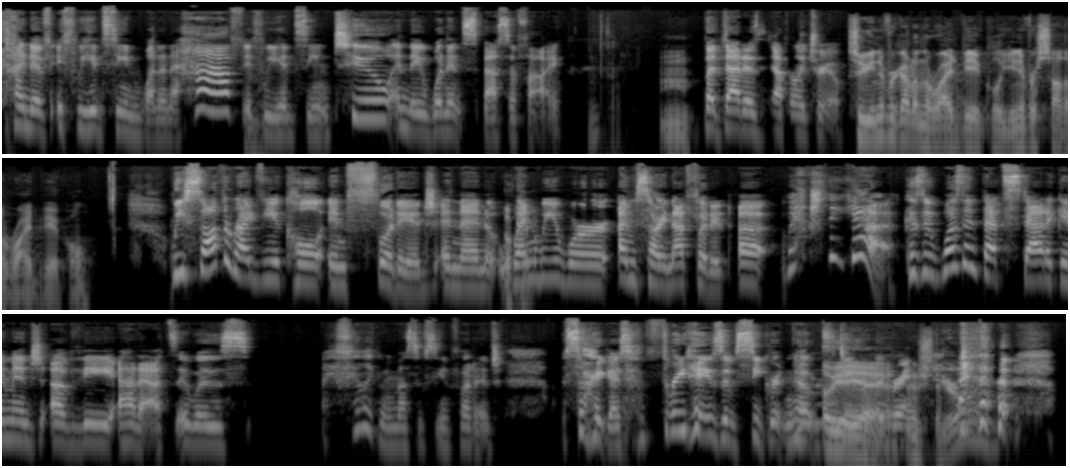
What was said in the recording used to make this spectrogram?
kind of if we had seen one and a half, if Mhm. we had seen two, and they wouldn't specify. Okay. Mm. But that is definitely true. So you never got on the ride vehicle. You never saw the ride vehicle. We saw the ride vehicle in footage, and then when we were, I'm sorry, not footage. Uh, well, actually, yeah, because it wasn't that static image of the AT-ATs. It was. I feel like we must have seen footage. Sorry, guys. Three days of secret notes. Oh yeah, yeah. my yeah. brain. You're right.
